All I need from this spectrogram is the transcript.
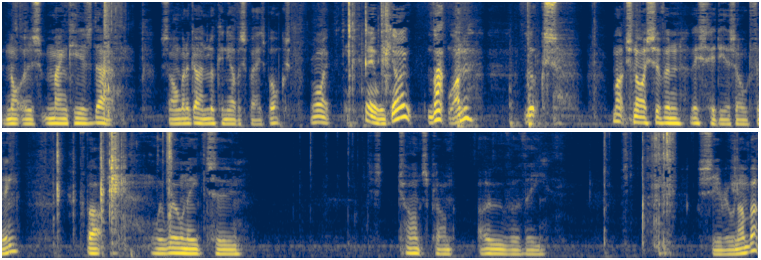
not as manky as that. So I'm going to go and look in the other space box. Right, there we go. That one looks much nicer than this hideous old thing, but we will need to just transplant over the serial number.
